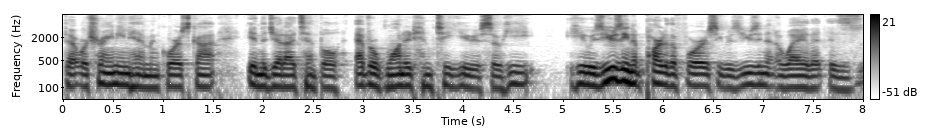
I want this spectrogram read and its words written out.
that were training him in Coruscant in the Jedi Temple ever wanted him to use. So he he was using a part of the force. He was using it in a way that is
